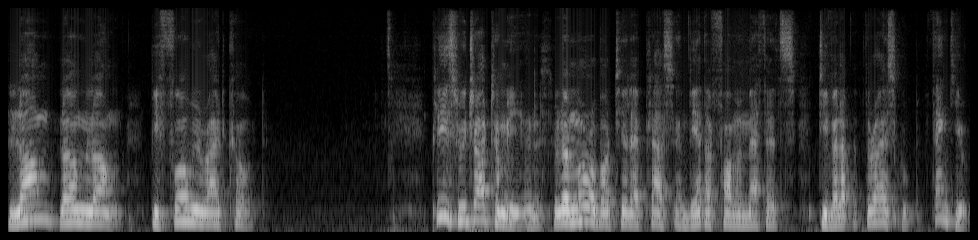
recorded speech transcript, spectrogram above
long, long, long before we write code. Please reach out to me and learn more about TLA Plus and the other formal methods developed at the RISE Group. Thank you.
